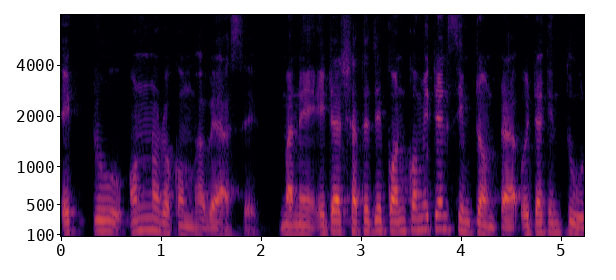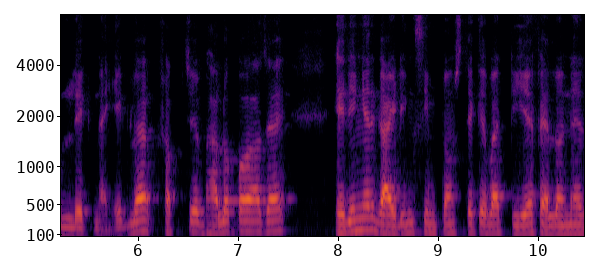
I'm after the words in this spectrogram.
একটু অন্যরকম ভাবে আছে। মানে এটার সাথে যে কনকমিটেন্ট সিমটমটা ওইটা কিন্তু উল্লেখ নাই। এগুলা সবচেয়ে ভালো পাওয়া যায় হেরিং এর গাইডিং সিমটমস থেকে বা টিএফ এলনের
